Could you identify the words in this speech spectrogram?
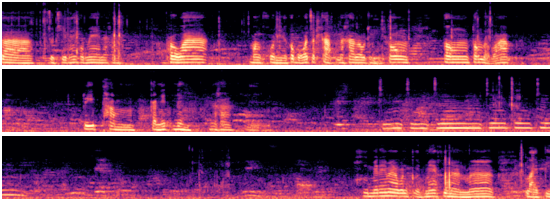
จะจุดเทียนให้คุณแม่นะคะ เพราะว่าบางคนเนี่ยก็บอกว่าจะกลับนะคะ เราถึงต้องต้องต้องแบบว่า รีบทำกันนิดหนึ่งนะคะจึงจึงจึงจึงจึงจึง คือไม่ได้มาวันเกิดแม่คือนานมาก หลายปี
